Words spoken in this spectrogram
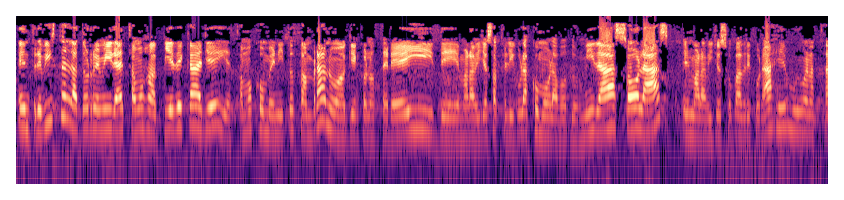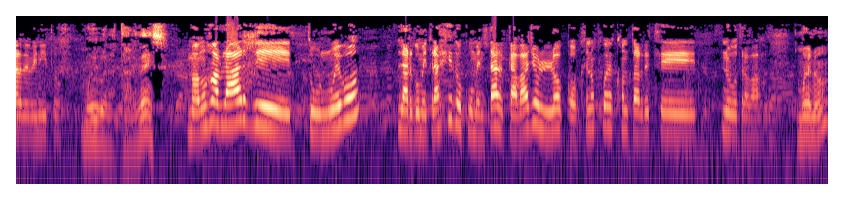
Entrevista en la Torre Mira, estamos a pie de calle y estamos con Benito Zambrano, a quien conoceréis de maravillosas películas como La voz dormida, Solas, El maravilloso Padre Coraje. Muy buenas tardes, Benito. Muy buenas tardes. Vamos a hablar de tu nuevo largometraje documental, Caballos Locos. ¿Qué nos puedes contar de este nuevo trabajo? Bueno,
